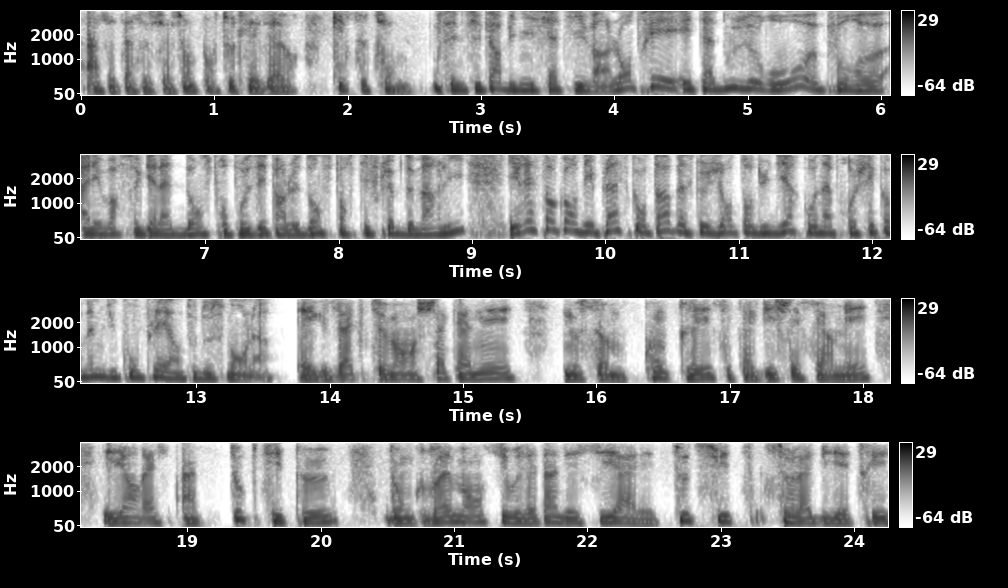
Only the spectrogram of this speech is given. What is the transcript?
à cette association pour toutes les œuvres qu'ils soutiennent. C'est une superbe initiative. hein. L'entrée est à 12 euros pour euh, aller voir ce gala de danse proposé par le Danse Sportif Club de Marly. Il reste encore des places, Quentin, parce que j'ai entendu dire qu'on approchait quand même du complet, hein, tout doucement là. Exactement. Chaque année, nous sommes complets. C'est à guichet fermé. Il en reste un tout petit peu. Donc vraiment, si vous êtes indécis, allez tout de suite sur la billetterie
